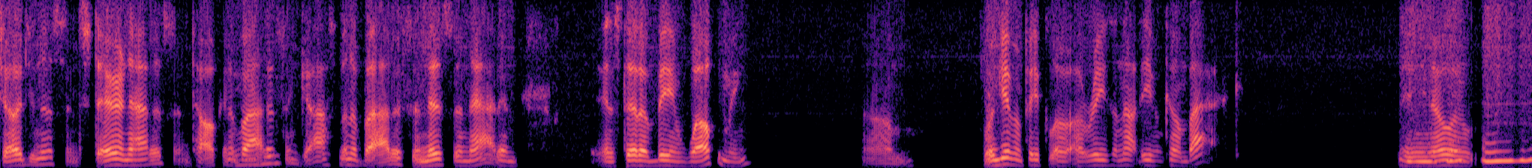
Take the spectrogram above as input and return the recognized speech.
judging us and staring at us and talking about mm-hmm. us and gossiping about us and this and that and instead of being welcoming um we're giving people a, a reason not to even come back and you know, mm-hmm. mm-hmm.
